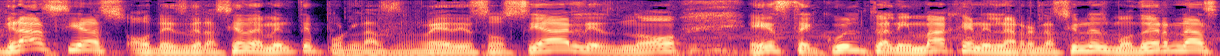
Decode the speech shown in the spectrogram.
gracias o desgraciadamente por las redes sociales, ¿no? Este culto a la imagen en las relaciones modernas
